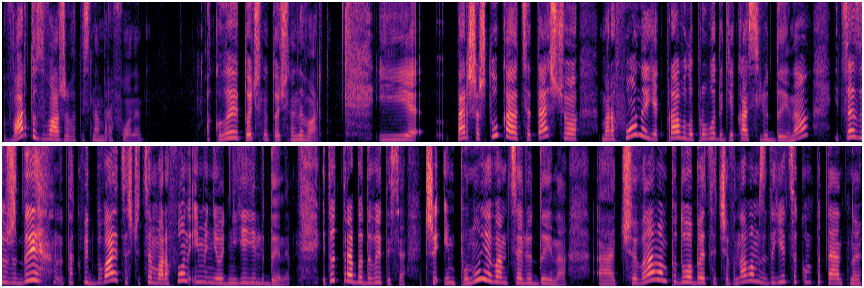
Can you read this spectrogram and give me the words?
варто зважуватись на марафони, а коли точно точно не варто. І перша штука це те, що марафони, як правило, проводить якась людина, і це завжди так відбувається, що це марафон імені однієї людини. І тут треба дивитися, чи імпонує вам ця людина, чи вона вам подобається, чи вона вам здається компетентною,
